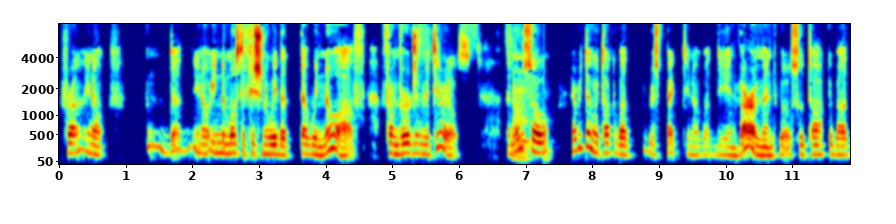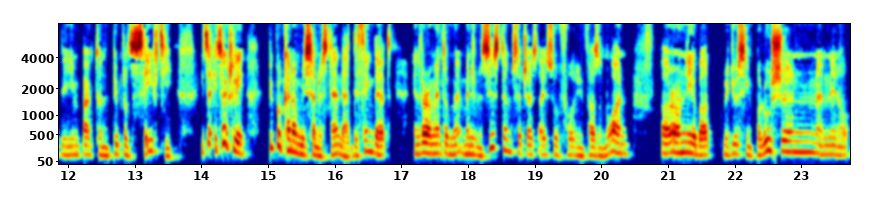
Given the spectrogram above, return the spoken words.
from you know the you know in the most efficient way that that we know of from virgin materials. And mm. also every time we talk about respect you know about the environment we also talk about the impact on people's safety. It's it's actually people kind of misunderstand that. They think that environmental management systems such as iso 14001 are only about reducing pollution and you know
